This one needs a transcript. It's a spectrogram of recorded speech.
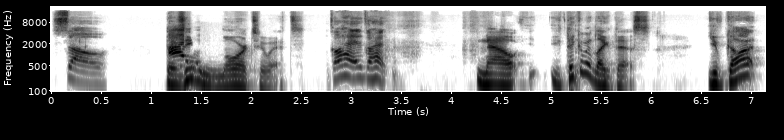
So there's I, even more to it. Go ahead. Go ahead. Now, you think of it like this you've got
